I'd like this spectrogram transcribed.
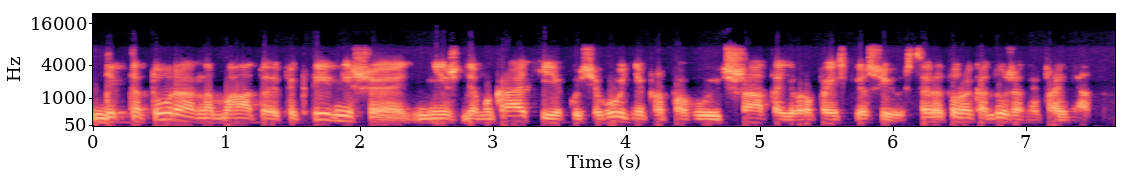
диктатура набагато ефективніше ніж демократія, яку сьогодні пропагують США та Європейський Союз. Це риторика дуже неприйнятна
